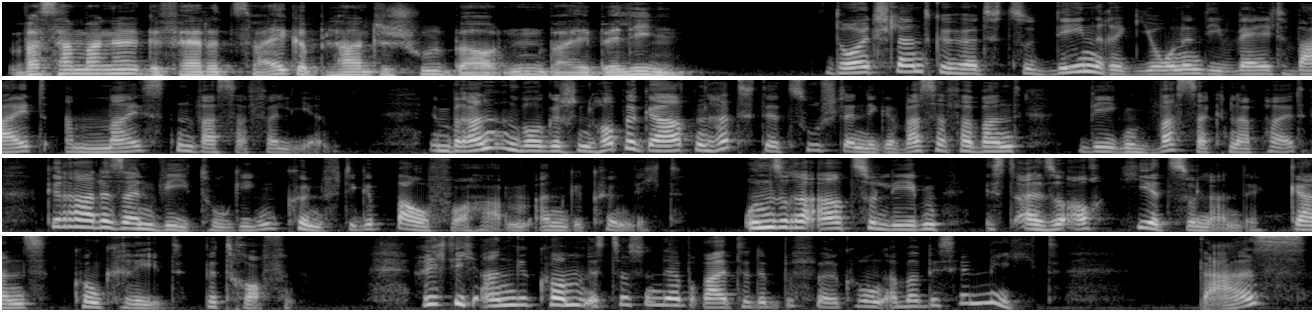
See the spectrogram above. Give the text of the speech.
Wassermangel gefährdet zwei geplante Schulbauten bei Berlin. Deutschland gehört zu den Regionen, die weltweit am meisten Wasser verlieren. Im brandenburgischen Hoppegarten hat der zuständige Wasserverband wegen Wasserknappheit gerade sein Veto gegen künftige Bauvorhaben angekündigt. Unsere Art zu leben ist also auch hierzulande ganz konkret betroffen. Richtig angekommen ist das in der Breite der Bevölkerung aber bisher nicht. Das,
